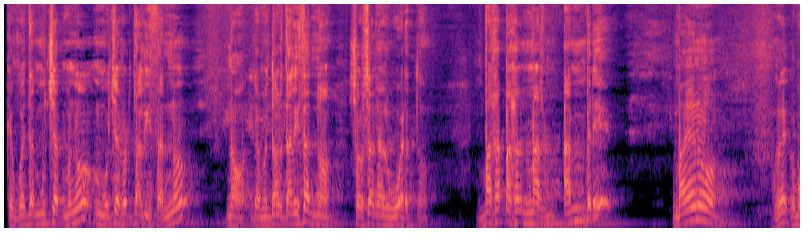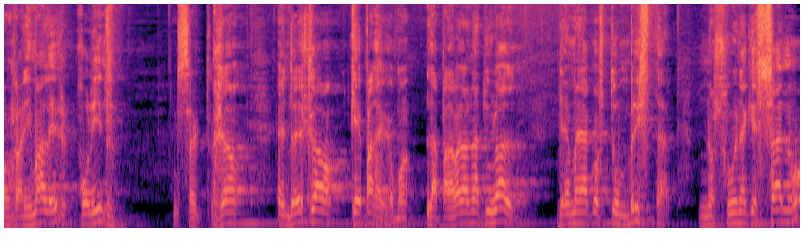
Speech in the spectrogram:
Que encuentras muchas, ¿no? muchas hortalizas, ¿no? No, de momento hortalizas no, solo están en el huerto. ¿Vas a pasar más hambre? Bueno, como los animales, jolín. Exacto. O sea, entonces, claro, ¿qué pasa? Como la palabra natural, de manera costumbrista, nos suena que es sano,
